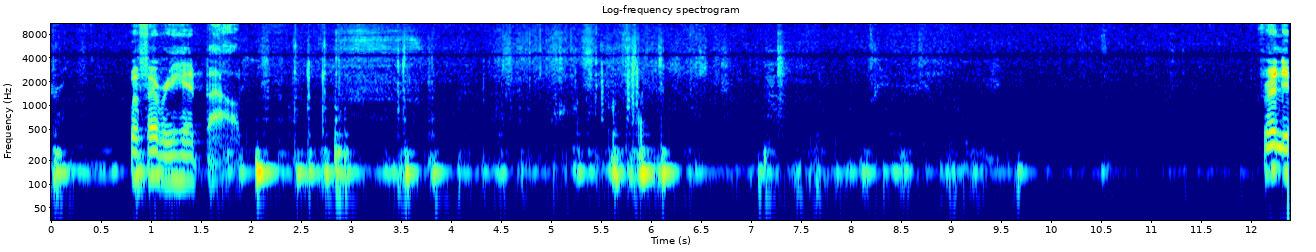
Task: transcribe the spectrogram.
with every head bowed.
